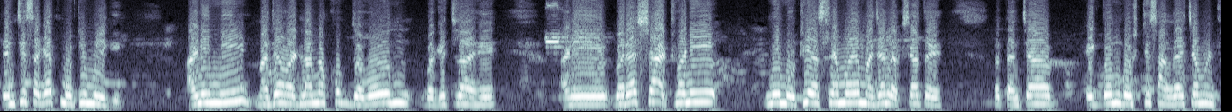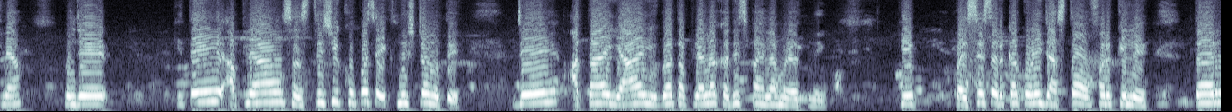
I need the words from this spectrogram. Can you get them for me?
त्यांची सगळ्यात मोठी मुलगी. आणि मी माझ्या वडिलांना खूप जवळून बघितलं आहे. आणि बऱ्याचशा आठवणी मी मोठी असल्यामुळे माझ्या लक्षात आहे. तर त्यांच्या एक दोन गोष्टी सांगायच्या म्हटल्या. म्हणजे की ते आपल्या संस्थेशी खूपच एकनिष्ठ होते. जे आता या युगात आपल्याला कधीच पाहायला मिळत नाही. की पैसे सारखं कोणी जास्त ऑफर केले तर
